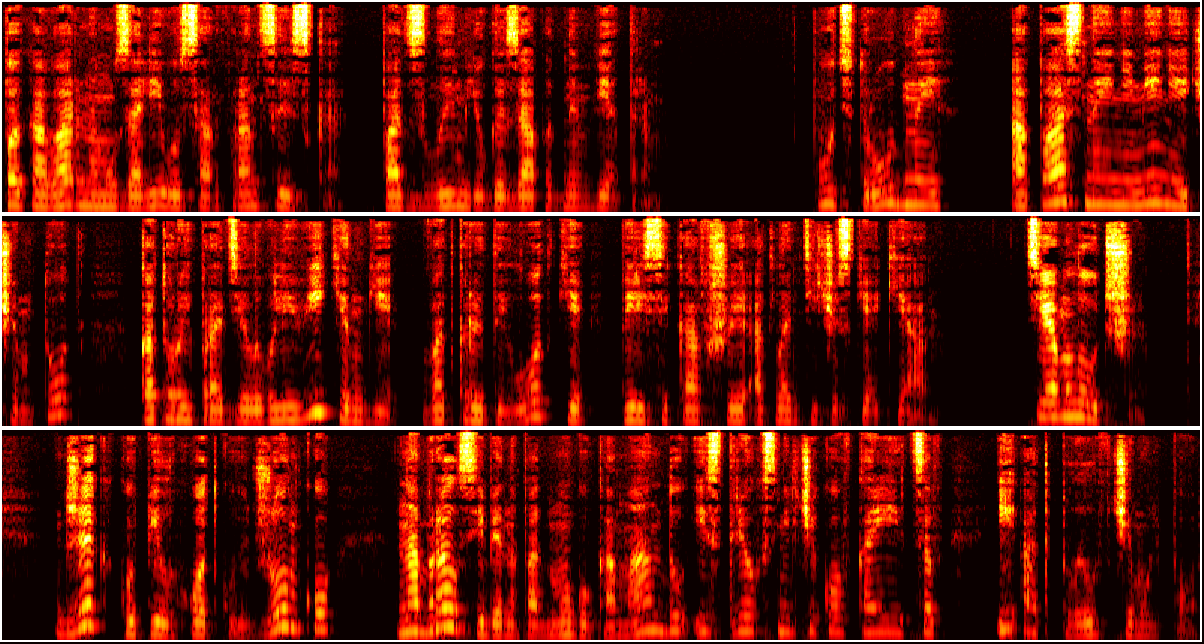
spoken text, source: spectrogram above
по коварному заливу Сан-Франциско под злым юго-западным ветром. Путь трудный, опасный не менее, чем тот, который проделывали викинги в открытой лодке, пересекавшие Атлантический океан. Тем лучше. Джек купил ходкую джонку, набрал себе на подмогу команду из трех смельчаков-корейцев и отплыл в Чемульпо.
